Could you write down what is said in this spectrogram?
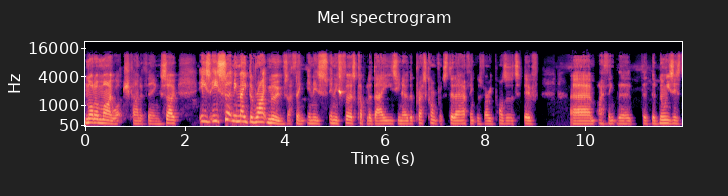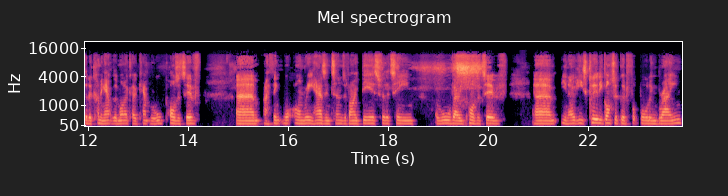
not on my watch, kind of thing. So he's he's certainly made the right moves. I think in his in his first couple of days. You know, the press conference today I think was very positive. Um, I think the, the, the noises that are coming out of the Monaco camp were all positive. Um, I think what Henri has in terms of ideas for the team are all very positive. Um, you know, he's clearly got a good footballing brain.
